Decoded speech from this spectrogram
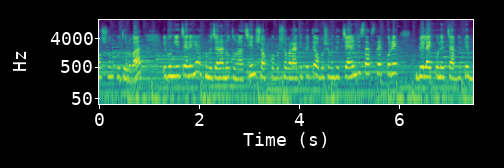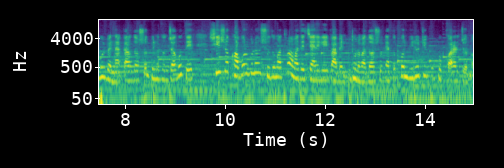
অসংখ্য ধন্যবাদ। এবং এই চ্যানেলে এখনও যারা নতুন আছেন, সব খবর সবার আগে পেতে অবশ্যই আমাদের চ্যানেলটি সাবস্ক্রাইব করে বেল আইকনের চাপ দিতে ভুলবেন না। কারণ দর্শক, বিনোদন জগতের শীর্ষ খবরগুলো শুধুমাত্র আমাদের চ্যানেলেই পাবেন। ধন্যবাদ দর্শক এতক্ষণ ভিডিওটি উপভোগ করার জন্য।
